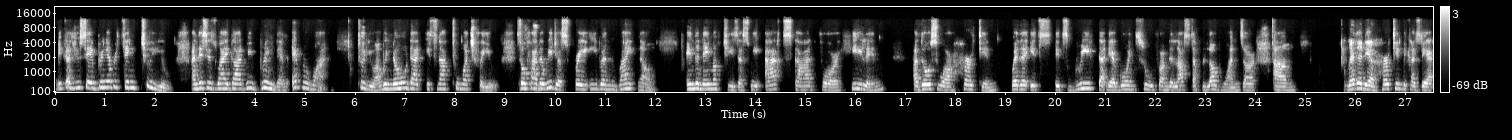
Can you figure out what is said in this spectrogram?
because you say, bring everything to you. And this is why, God, we bring them, everyone, to you. And we know that it's not too much for you. So, Father, we just pray even right now. In the name of Jesus, we ask God for healing of those who are hurting, whether it's it's grief that they are going through from the loss of loved ones or um, whether they are hurting because they are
